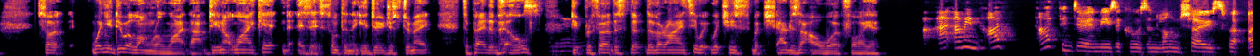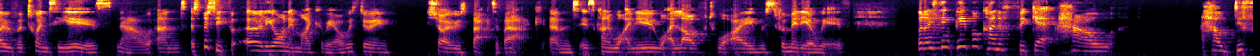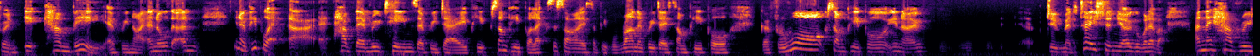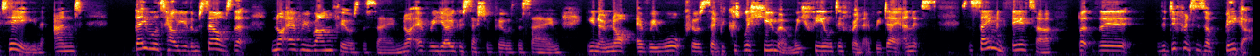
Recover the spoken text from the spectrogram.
So when you do a long run like that, do you not like it? Is it something that you do just to make, to pay the bills? Yeah. Do you prefer the, the, the variety, which is, which, how does that all work for you? I, I mean, I've I've been doing musicals and long shows for over 20 years now, and especially for early on in my career, I was doing shows back to back, and it's kind of what I knew, what I loved, what I was familiar with. But I think people kind of forget how how different it can be every night and all that. And you know people uh, have their routines every day. Some people exercise some people run every day some people go for a walk some people you know do meditation yoga whatever. And they have routine and they will tell you themselves that not every run feels the same not every yoga session feels the same you know not every walk feels the same because we're human we feel different every day. And it's it's the same in theatre but the the differences are bigger.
